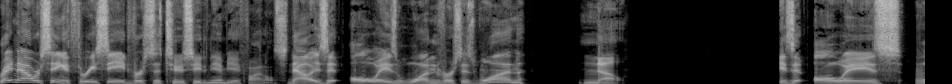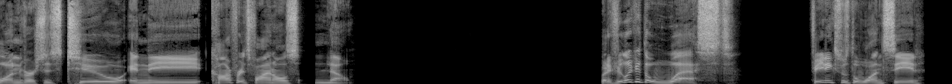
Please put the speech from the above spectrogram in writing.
Right now, we're seeing a three seed versus a two seed in the NBA Finals. Now, is it always one versus one? No. Is it always one versus two in the conference finals? No. But if you look at the West, Phoenix was the one seed,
